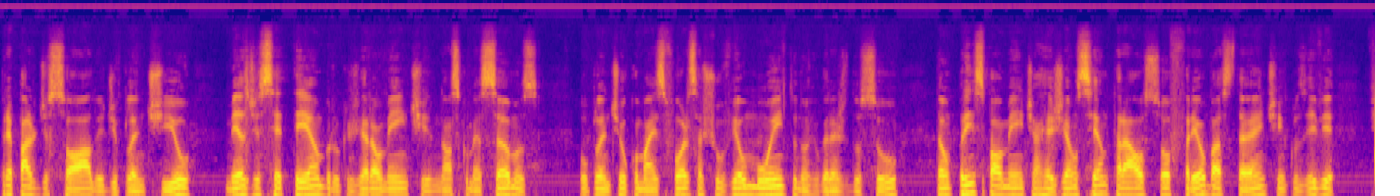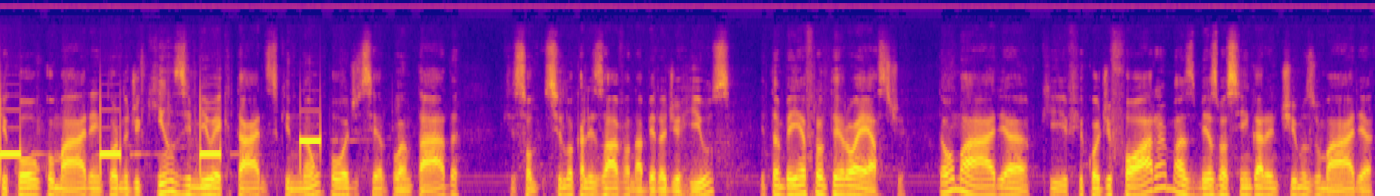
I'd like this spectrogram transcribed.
preparo de solo e de plantio. Mês de setembro, que geralmente nós começamos o plantio com mais força, choveu muito no Rio Grande do Sul. Então, principalmente a região central sofreu bastante, inclusive ficou com uma área em torno de 15 mil hectares que não pôde ser plantada que se localizava na beira de rios e também a fronteira oeste. Então, uma área que ficou de fora, mas mesmo assim garantimos uma área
